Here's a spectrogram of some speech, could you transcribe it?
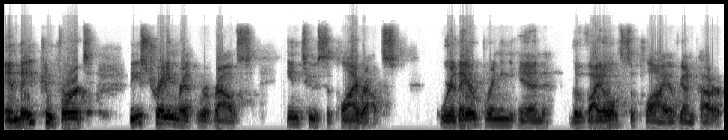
And they convert these trading routes into supply routes where they are bringing in the vital supply of gunpowder.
